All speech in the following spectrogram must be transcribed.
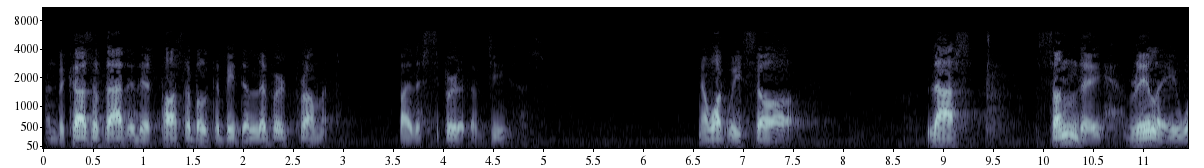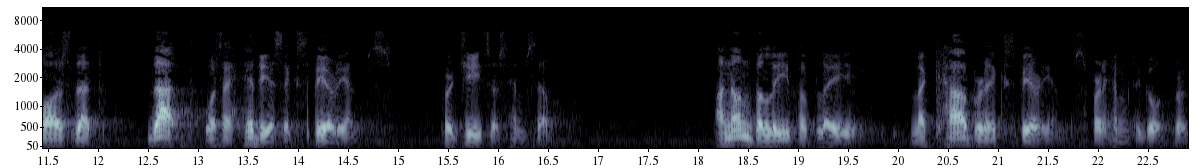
And because of that, it is possible to be delivered from it by the Spirit of Jesus. Now, what we saw last Sunday really was that that was a hideous experience for Jesus himself. An unbelievably macabre experience for him to go through.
